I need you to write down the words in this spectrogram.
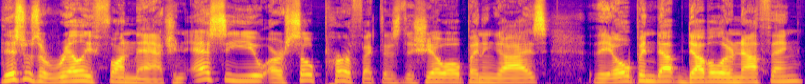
This was a really fun match, and SCU are so perfect as the show opening guys. They opened up Double or Nothing.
